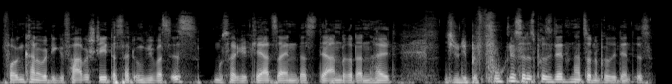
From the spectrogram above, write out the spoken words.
folgen kann oder die Gefahr besteht, dass halt irgendwie was ist, muss halt geklärt sein, dass der andere dann halt nicht nur die Befugnisse des Präsidenten hat, sondern Präsident ist.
